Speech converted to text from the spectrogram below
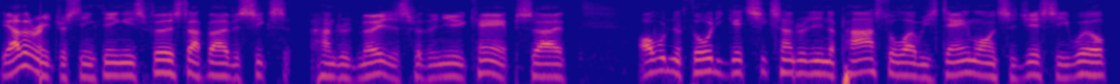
The other interesting thing is first up over 600 metres for the new camp. So I wouldn't have thought he'd get 600 in the past, although his dam line suggests he will.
